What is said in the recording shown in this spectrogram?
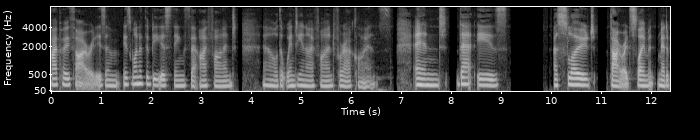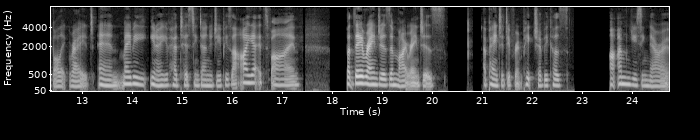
hypothyroidism is one of the biggest things that I find, uh, or that Wendy and I find for our clients. And that is a slowed thyroid, slow metabolic rate, and maybe you know you've had testing done. Your GP's like, oh yeah, it's fine, but their ranges and my ranges paint a different picture because I'm using narrow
